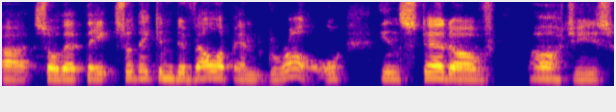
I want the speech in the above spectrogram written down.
uh, so that they so they can develop and grow instead of oh geez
